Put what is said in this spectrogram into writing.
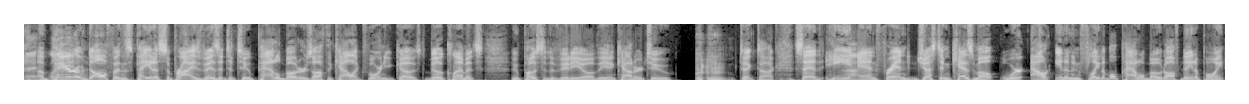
that- a well, pair yeah. of dolphins paid a surprise visit to two paddle boaters off the California coast. Bill Clements, who posted the video of the encounter to TikTok, said he Ah. and friend Justin Kesmo were out in an inflatable paddle boat off Dana Point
